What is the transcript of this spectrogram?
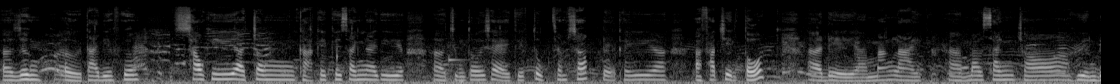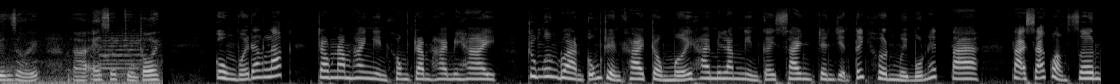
à, rừng ở tại địa phương. Sau khi trồng cả cái cây xanh này thì chúng tôi sẽ tiếp tục chăm sóc để cây phát triển tốt để mang lại màu xanh cho huyện biên giới esup chúng tôi. Cùng với Đắk Lắk, trong năm 2022, Trung ương đoàn cũng triển khai trồng mới 25.000 cây xanh trên diện tích hơn 14 hecta tại xã Quảng Sơn,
